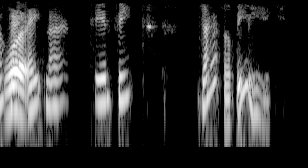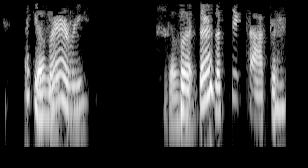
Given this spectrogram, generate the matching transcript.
Okay, What? eight, nine, ten feet. Giants are big. They can vary. Go ahead. But there's a TikToker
